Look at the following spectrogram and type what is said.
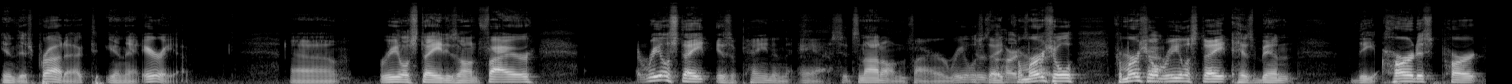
in this product in that area. Uh, real estate is on fire. Real estate is a pain in the ass. It's not on fire. Real estate, commercial, commercial real estate has been the hardest part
